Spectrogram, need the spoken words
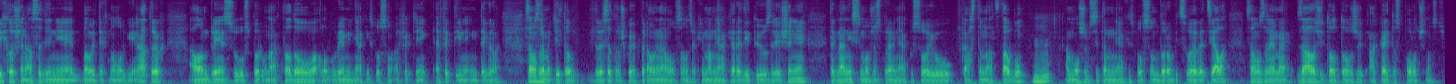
rýchlejšie násadenie novej technológie na trh, ale mi prinesú úsporu nákladov, alebo viem ich nejakým spôsobom efektívne, efektívne integrovať. Samozrejme, tieto dve sa trošku je prelínalo, samozrejme, keď mám nejaké ready to use riešenie, tak na nich si môžem spraviť nejakú svoju custom nadstavbu mm-hmm. a môžem si tam nejakým spôsobom dorobiť svoje veci, ale samozrejme záleží to od toho, že aká je to spoločnosť.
